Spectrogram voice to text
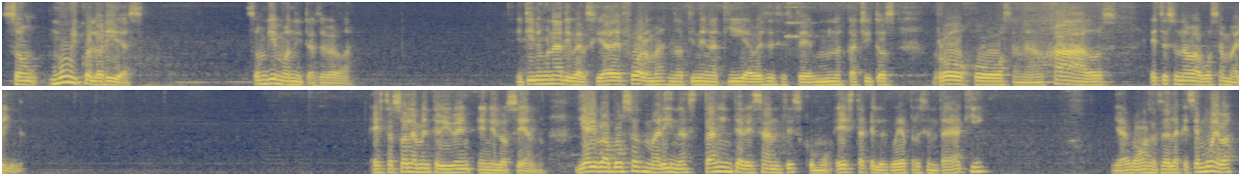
son muy coloridas. Son bien bonitas, de verdad. Y tienen una diversidad de formas, ¿no? Tienen aquí a veces este, unos cachitos rojos, anaranjados. Esta es una babosa marina. Estas solamente viven en el océano. Y hay babosas marinas tan interesantes como esta que les voy a presentar aquí. Ya, vamos a hacer la que se mueva.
